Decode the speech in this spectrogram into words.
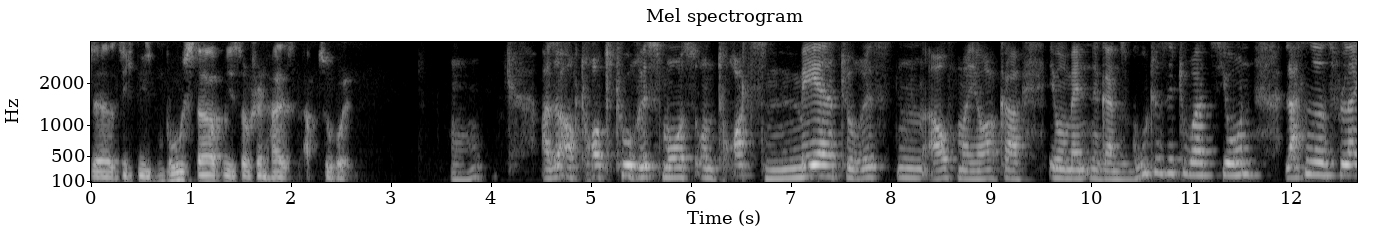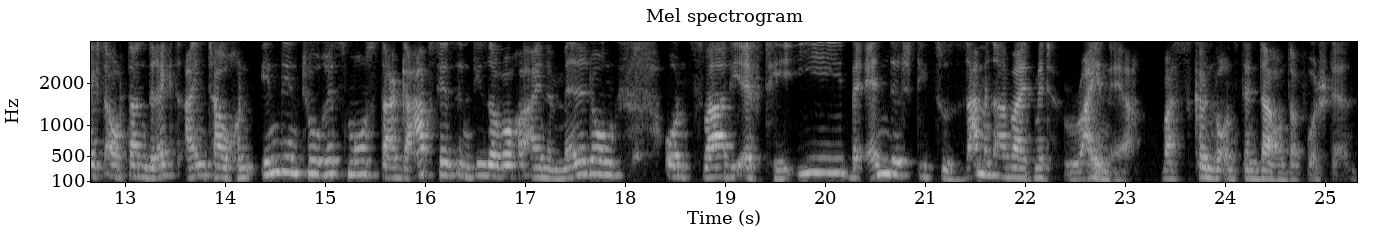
äh, sich diesen Booster, wie es so schön heißt, abzuholen. Mhm. Also auch trotz Tourismus und trotz mehr Touristen auf Mallorca im Moment eine ganz gute Situation. Lassen Sie uns vielleicht auch dann direkt eintauchen in den Tourismus. Da gab es jetzt in dieser Woche eine Meldung und zwar die FTI beendet die Zusammenarbeit mit Ryanair. Was können wir uns denn darunter vorstellen?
